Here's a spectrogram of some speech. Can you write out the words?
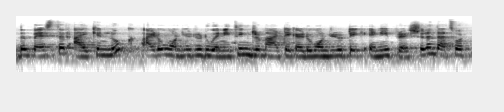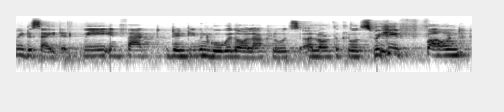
the best that I can look. I don't want you to do anything dramatic. I don't want you to take any pressure. And that's what we decided. We, in fact, didn't even go with all our clothes. A lot of the clothes we found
